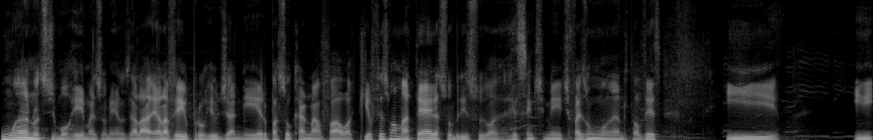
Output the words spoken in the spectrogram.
um ano antes de morrer, mais ou menos. Ela, ela veio para o Rio de Janeiro, passou o carnaval aqui. Eu fiz uma matéria sobre isso recentemente, faz um ano talvez. E, e,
